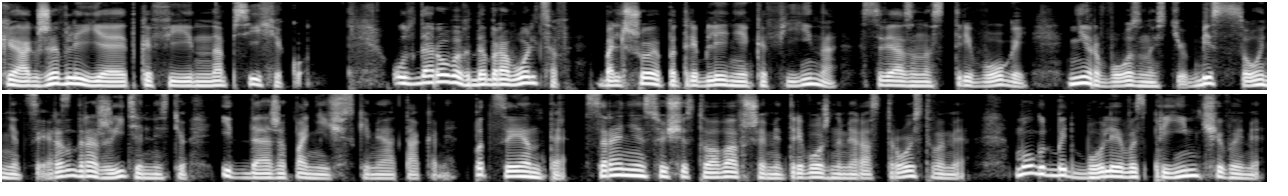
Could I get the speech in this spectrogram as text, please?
Как же влияет кофеин на психику? У здоровых добровольцев большое потребление кофеина связано с тревогой, нервозностью, бессонницей, раздражительностью и даже паническими атаками. Пациенты с ранее существовавшими тревожными расстройствами могут быть более восприимчивыми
